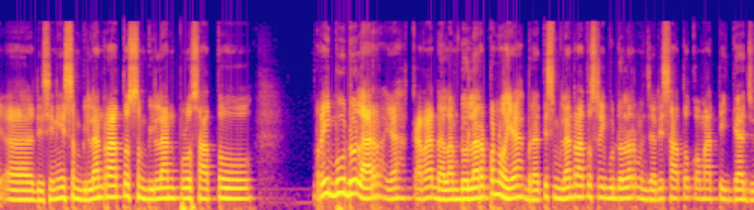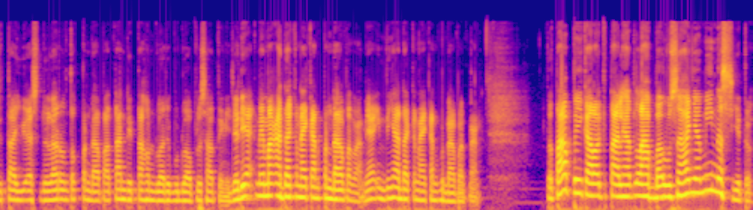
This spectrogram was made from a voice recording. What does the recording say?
eh, di sini 991 ribu dolar ya karena dalam dolar penuh ya berarti 900 ribu dolar menjadi 1,3 juta US dollar untuk pendapatan di tahun 2021 ini. Jadi memang ada kenaikan pendapatan ya intinya ada kenaikan pendapatan. Tetapi kalau kita lihat laba usahanya minus gitu.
